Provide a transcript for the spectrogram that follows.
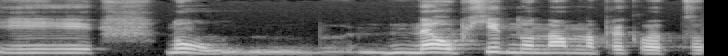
і ну, необхідно нам, наприклад, е,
